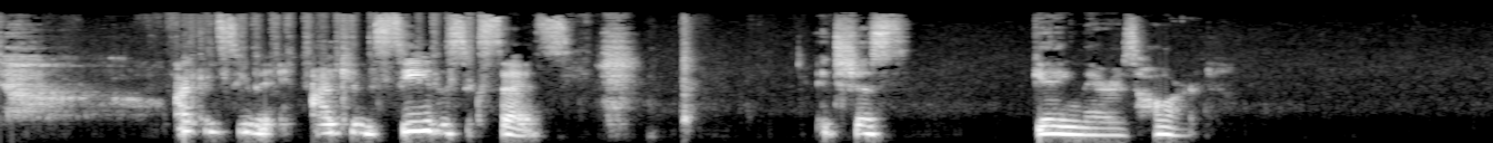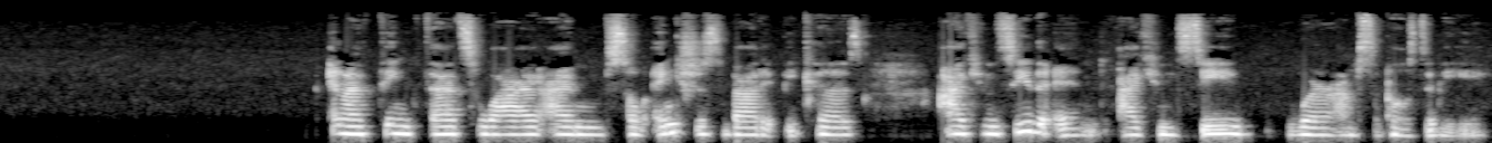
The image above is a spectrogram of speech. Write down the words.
I can see the I can see the success. It's just getting there is hard. And I think that's why I'm so anxious about it because I can see the end. I can see where I'm supposed to be.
